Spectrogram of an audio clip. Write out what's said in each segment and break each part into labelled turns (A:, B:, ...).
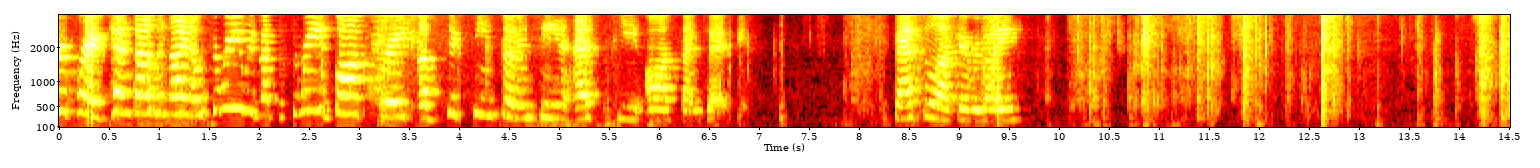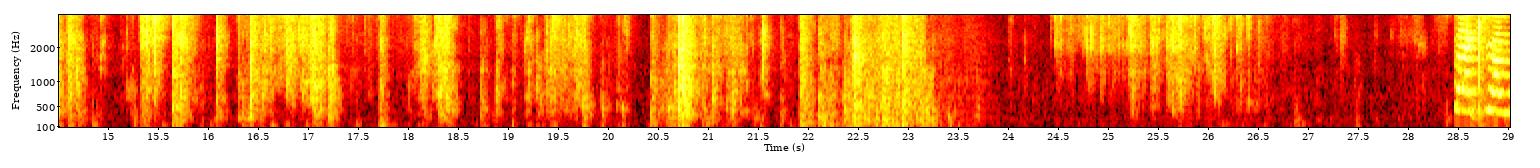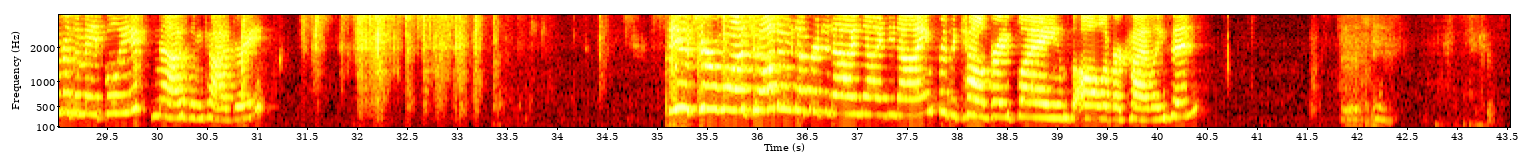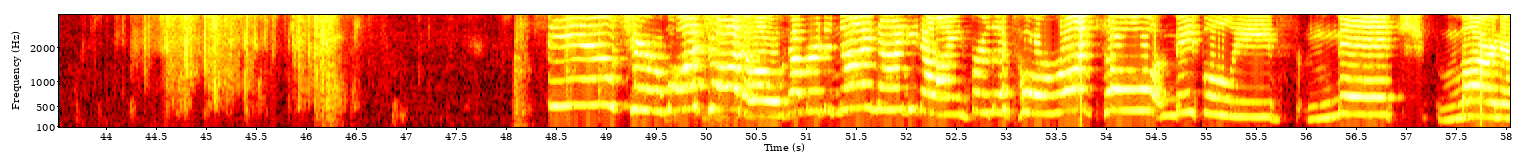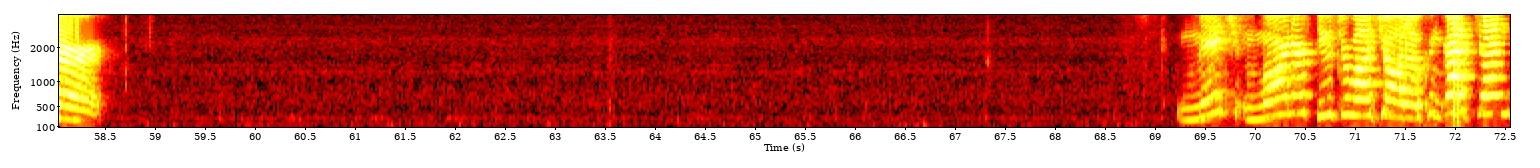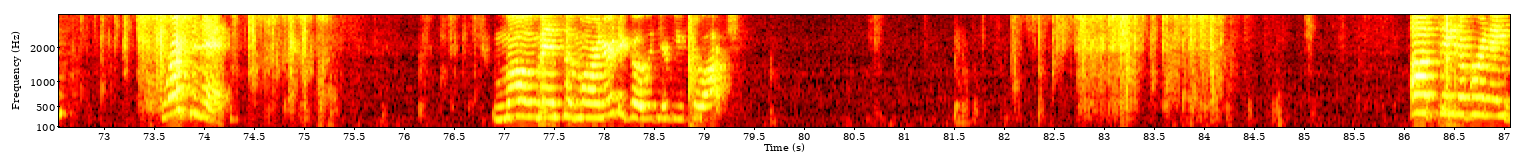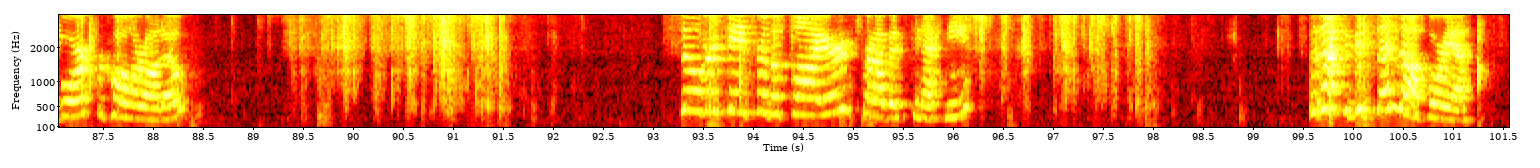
A: group break 10,903. We've got the three box break of 1617 SP Authentic. Best of luck, everybody. Spectrum for the Maple Leafs, Nazem Kadri. Future Watch Auto number to 999 for the Calgary Flames, Oliver Kylington. Future Watch Auto number to 999 for the Toronto Maple Leafs, Mitch Marner. Mitch Marner, Future Watch Auto. Congrats, Jens. Crushing it. Moments of Marner to go with your Future Watch. Update of René Bourque for Colorado. Silver Skates for the Flyers, Travis Konecny. Good send-off for you.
